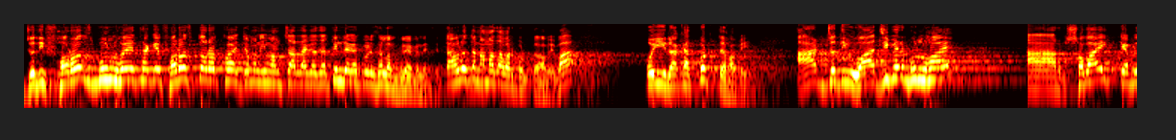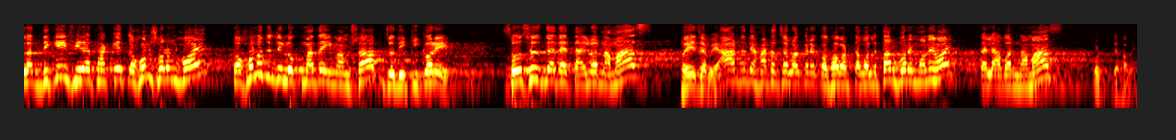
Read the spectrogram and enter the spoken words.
যদি ফরজ ভুল হয়ে থাকে, ফরজ তরক হয়, যেমন ইমাম চার রাখা যায় তিন রাখাত পড়ে সালাম ফিরে ফেলেছে, তাহলে তো নামাজ আবার পড়তে হবে, বা ওই রাখাত পড়তে হবে। আর যদি ওয়াজিবের ভুল হয় আর সবাই কেবলার দিকেই ফিরে থাকে, তখন স্মরণ হয়, তখনও যদি লোকমা দেয় ইমাম সাহেব যদি কি করে সোসেস দেয়, তাইলে নামাজ হয়ে যাবে। আর যদি হাঁটা চলা করে, কথাবার্তা বলে, তারপরে মনে হয় তাহলে আবার নামাজ পড়তে হবে।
